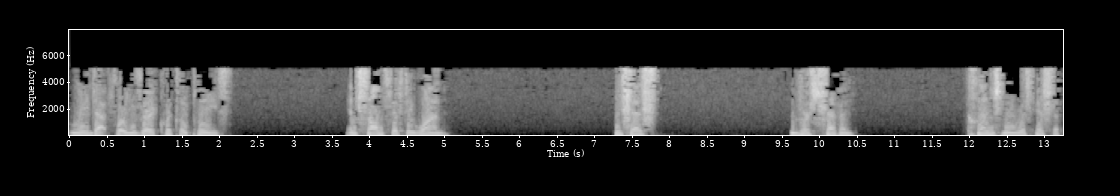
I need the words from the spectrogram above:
read that for you very quickly, please. In Psalm 51, he says, verse 7, Cleanse me with hyssop,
